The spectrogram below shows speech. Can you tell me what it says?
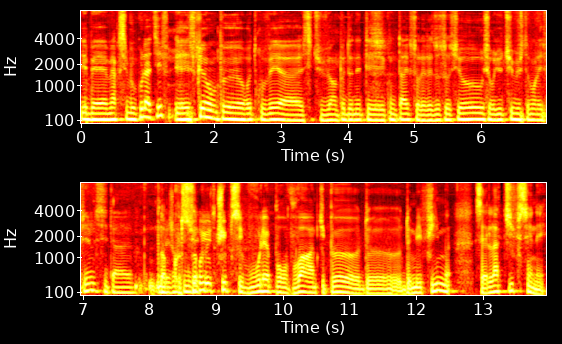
Eh ben, merci beaucoup Latif. Et est-ce qu'on peut retrouver, euh, si tu veux un peu donner tes contacts sur les réseaux sociaux ou sur YouTube justement les films, si Donc nous sur YouTube, si vous voulez, pour voir un petit peu de, de mes films, c'est Latif Ciné.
